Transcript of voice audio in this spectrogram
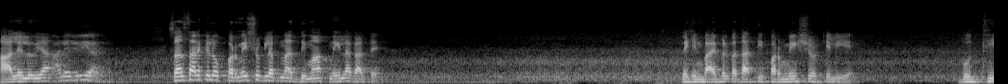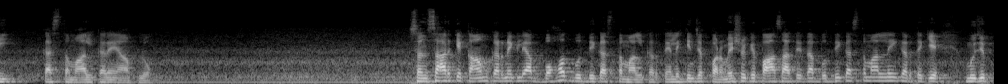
हालेलुया। हालेलुया। संसार के लोग परमेश्वर के लिए अपना दिमाग नहीं लगाते। लेकिन बाइबल बताती परमेश्वर के लिए बुद्धि का इस्तेमाल करें आप लोग। संसार के काम करने के लिए आप बहुत बुद्धि का इस्तेमाल करते हैं लेकिन जब परमेश्वर के पास आते तब बुद्धि का इस्तेमाल नहीं करते कि मुझे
